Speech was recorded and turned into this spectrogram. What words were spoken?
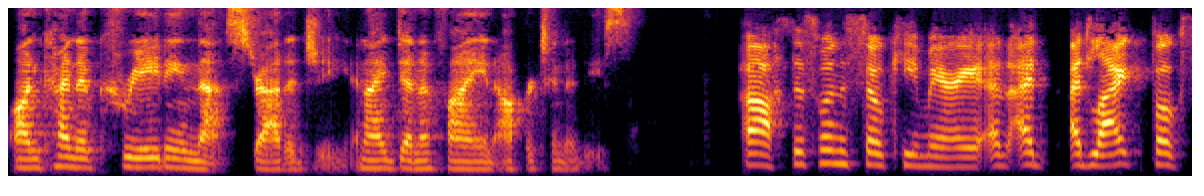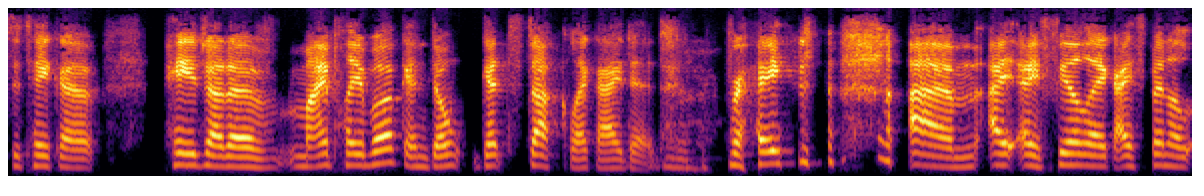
on kind of creating that strategy and identifying opportunities? Ah, oh, this one is so key, Mary. And I'd I'd like folks to take a page out of my playbook and don't get stuck like I did, right? um, I, I, feel like I spent a,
